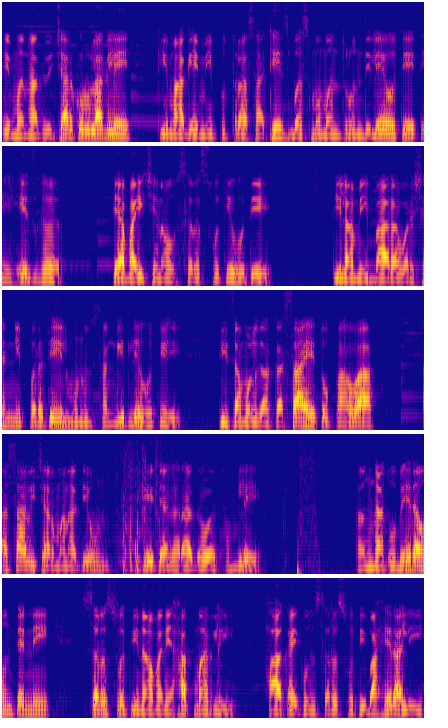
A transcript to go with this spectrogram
ते मनात विचार करू लागले की मागे मी पुत्रासाठीच भस्म मंत्रून दिले होते ते हेच घर. त्या बाईचे नाव सरस्वती होते. तिला मी बारा वर्षांनी परत येईल म्हणून सांगितले होते. तिचा मुलगा कसा आहे तो पाहावा असा विचार मनात येऊन ते त्या घराजवळ थांबले. अंगणात उभे राहून त्यांनी सरस्वती नावाने हाक मारली. हाक ऐकून सरस्वती बाहेर आली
